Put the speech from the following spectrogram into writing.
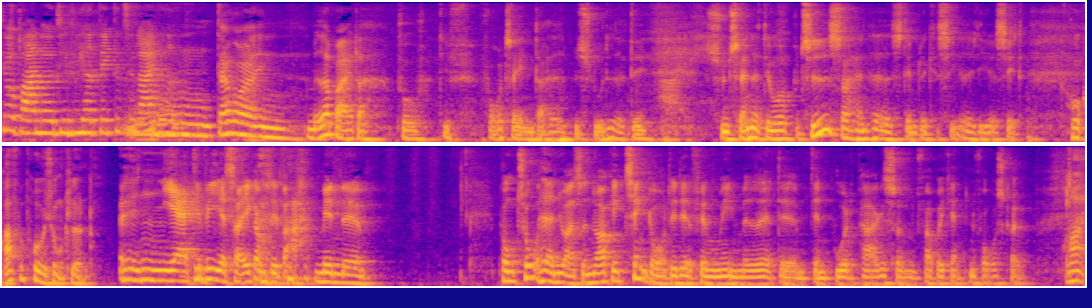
Det var bare noget, de lige havde digtet til lejligheden. Mm, Der var en medarbejder på de foretagende, der havde besluttet, at det synes han, at det var på tide, så han havde stemplet kasseret i det her sæt. Hurra for provisionsløn. Øh, Ja, det ved jeg så ikke, om det var, men øh, punkt to havde han jo altså nok ikke tænkt over det der fænomen med, at øh, den burde pakkes, som fabrikanten foreskrev. Nej,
